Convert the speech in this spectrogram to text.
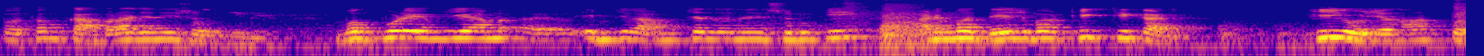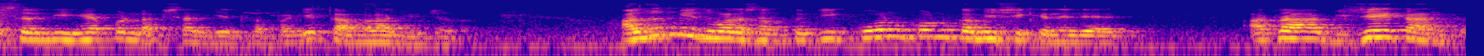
प्रथम कामराजांनी सुरू केली. मग पुढे एम जी आम एम जी रामचंद्रनांनी सुरू केली आणि मग देशभर ठिकठिकाणी ही योजना पसरली हे आपण लक्षात घेतलं पाहिजे कामराज योजना. अजून मी तुम्हाला सांगतो की कोण कोण कमी शिकलेले आहेत. आता विजयकांत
